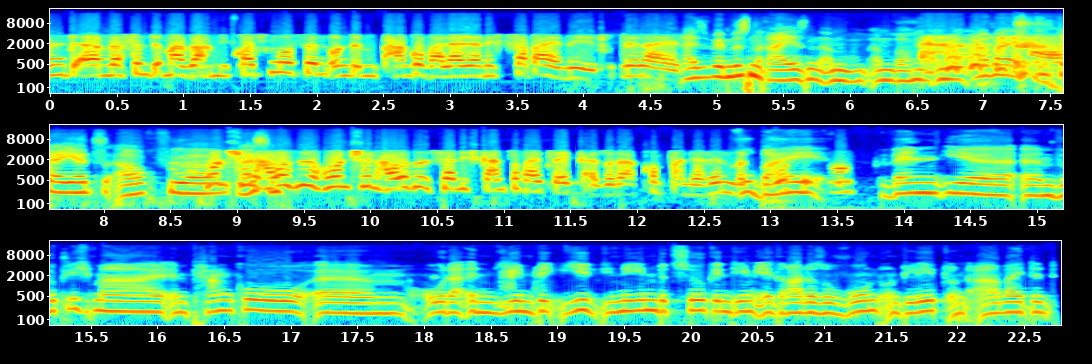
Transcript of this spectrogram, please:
Und ähm, das sind immer Sachen, die kostenlos sind und im Pankow war leider nichts dabei. Nee, tut mir leid. Also wir müssen reisen am, am Wochenende. Aber es gibt ja jetzt auch für... Hohenschönhausen, Hohenschönhausen ist ja nicht ganz so weit weg, also da kommt man ja hin. Mit Wobei, wenn ihr ähm, wirklich mal in Pankow ähm, oder in jedem, Be je- in jedem Bezirk, in dem ihr gerade so wohnt und lebt und arbeitet,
